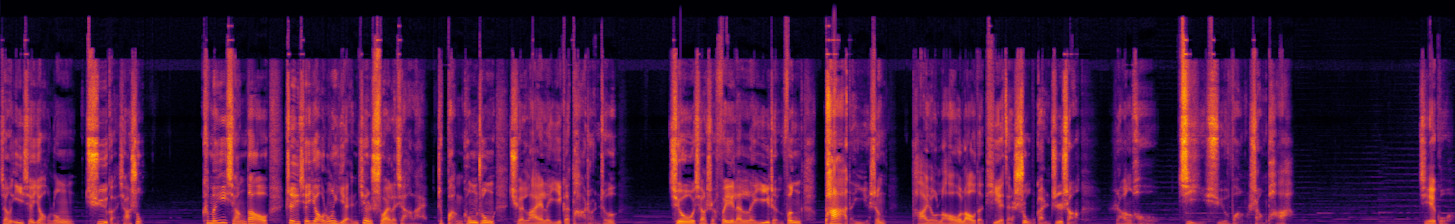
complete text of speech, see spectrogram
将一些药龙驱赶下树。可没想到，这些药龙眼见摔了下来，这半空中却来了一个大转折，就像是飞来了一阵风，啪的一声，它又牢牢地贴在树干之上，然后继续往上爬。结果。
